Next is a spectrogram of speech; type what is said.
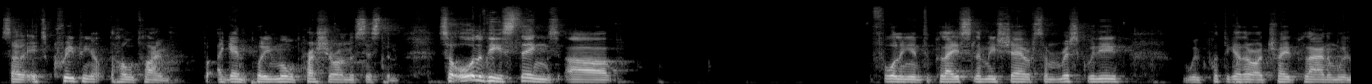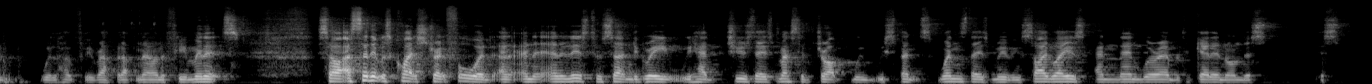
So it's creeping up the whole time. Again, putting more pressure on the system. So all of these things are falling into place. Let me share some risk with you. We'll put together our trade plan and we'll we'll hopefully wrap it up now in a few minutes. So I said it was quite straightforward, and, and, and it is to a certain degree. We had Tuesday's massive drop. We, we spent Wednesday's moving sideways, and then we are able to get in on this this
